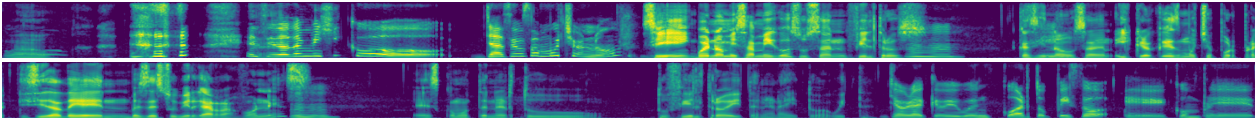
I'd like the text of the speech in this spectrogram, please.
Wow. En Ciudad de México ya se usa mucho, ¿no? Sí, bueno, mis amigos usan filtros, casi sí. no usan, y creo que es mucho por practicidad de, en vez de subir garrafones, es como tener tu, tu filtro y tener ahí tu agüita. Yo ahora que vivo en cuarto piso, eh, compré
